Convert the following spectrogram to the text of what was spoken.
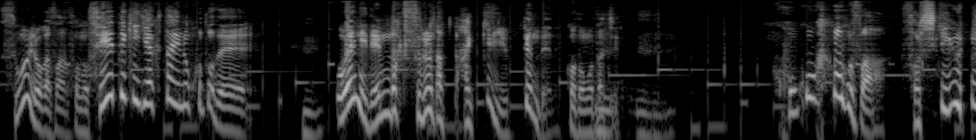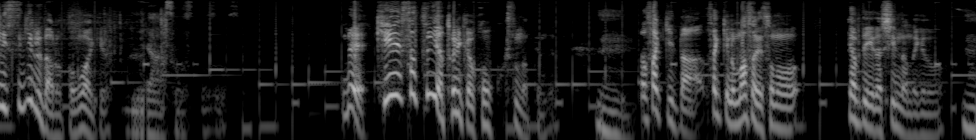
すごいのがさ、その性的虐待のことで、うん。親に連絡するなってはっきり言ってんだよね、子供たち。うここがもうさ、組織ぐるみすぎるだろうと思うわけよ。ん。いや、そうそうで、警察にはとにかく報告するんだってんだよね。そう。うん。あさっき言った、さっきのまさにその、キャプテン言ったシーンなんだけど、うん。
